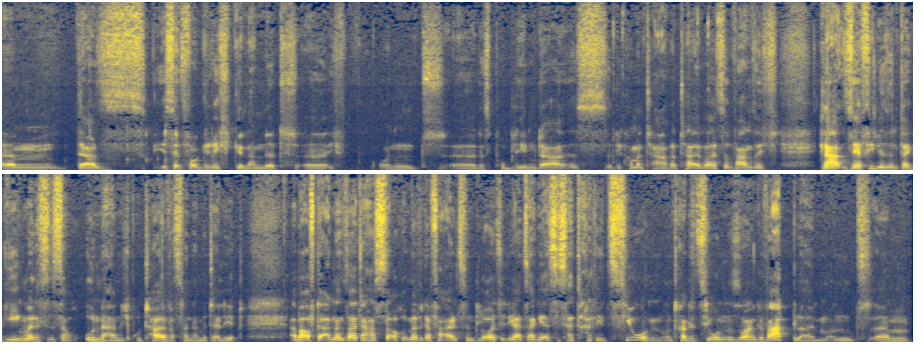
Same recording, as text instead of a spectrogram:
Ähm, das ist jetzt vor Gericht gelandet. Äh, ich und äh, das Problem da ist, die Kommentare teilweise waren sich, klar, sehr viele sind dagegen, weil es ist auch unheimlich brutal, was man damit erlebt. Aber auf der anderen Seite hast du auch immer wieder vereinzelt Leute, die halt sagen, ja, es ist halt Tradition und Traditionen sollen gewahrt bleiben. Und ähm,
